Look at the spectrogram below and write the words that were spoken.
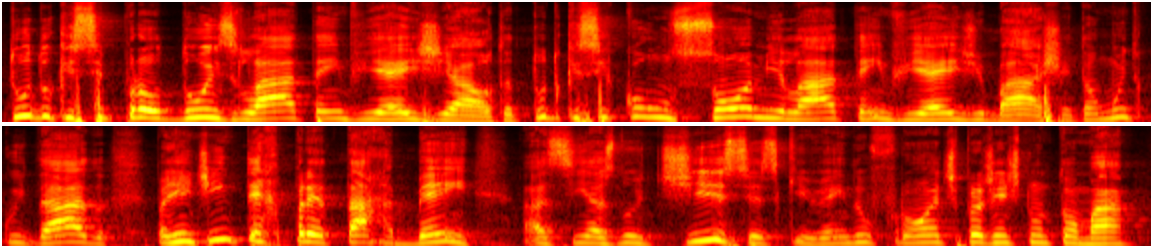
tudo que se produz lá tem viés de alta, tudo que se consome lá tem viés de baixa. Então, muito cuidado para a gente interpretar bem assim as notícias que vêm do front para a gente não tomar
